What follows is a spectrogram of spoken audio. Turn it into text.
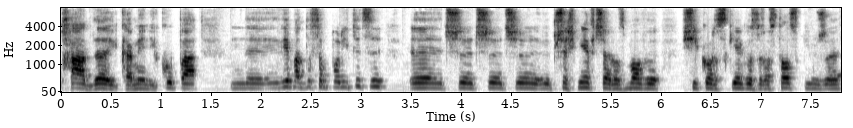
HD i kamieni kupa. Y, wie pan, to są politycy y, czy, czy, czy prześmiewcze rozmowy Sikorskiego z Rostowskim, że y,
